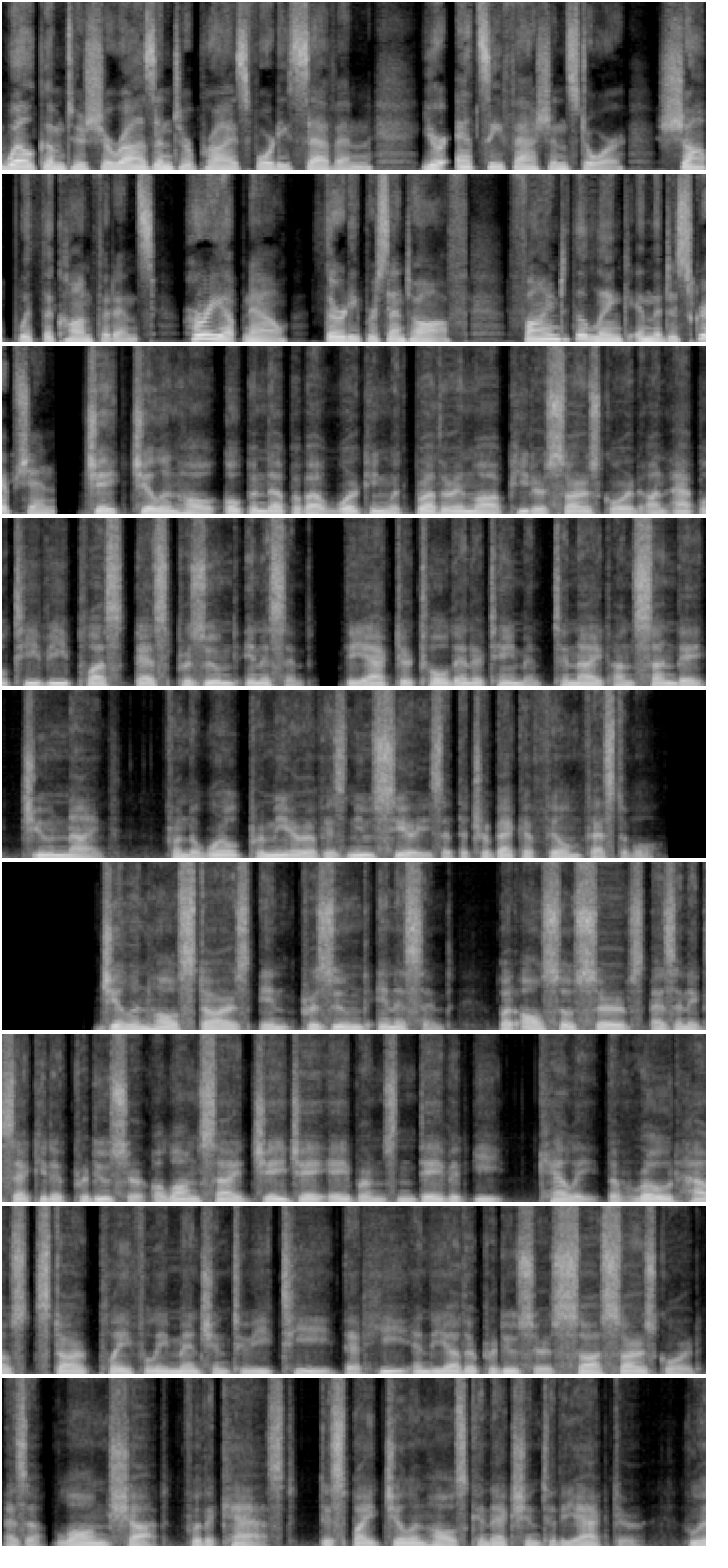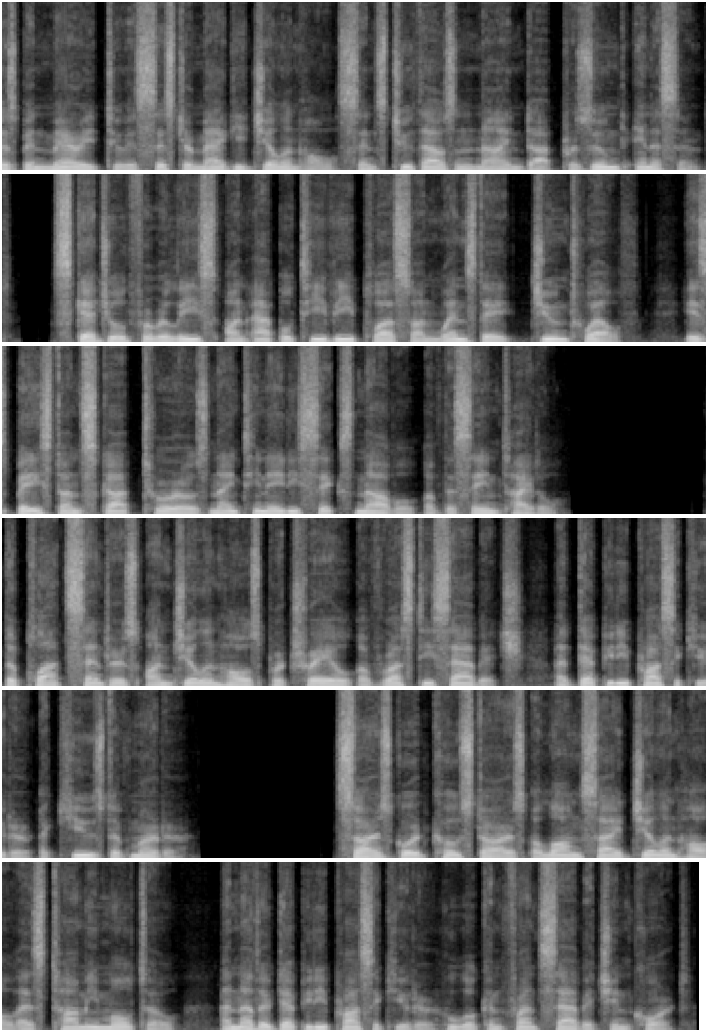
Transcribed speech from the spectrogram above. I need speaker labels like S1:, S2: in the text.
S1: Welcome to Shiraz Enterprise 47, your Etsy fashion store. Shop with the confidence. Hurry up now, 30% off. Find the link in the description.
S2: Jake Gyllenhaal opened up about working with brother-in-law Peter Sarsgaard on Apple TV Plus S Presumed Innocent, the actor told Entertainment Tonight on Sunday, June 9, from the world premiere of his new series at the Tribeca Film Festival. Gyllenhaal stars in Presumed Innocent, but also serves as an executive producer alongside J.J. Abrams and David E. Kelley. The Roadhouse star playfully mentioned to E.T. that he and the other producers saw Sarsgaard as a long shot for the cast, despite Gyllenhaal's connection to the actor, who has been married to his sister Maggie Gyllenhaal since 2009. Presumed Innocent, scheduled for release on Apple TV Plus on Wednesday, June 12, is based on Scott Turow's 1986 novel of the same title. The plot centers on Gyllenhaal's portrayal of Rusty Sabich, a deputy prosecutor accused of murder. Sarsgaard co-stars alongside Gyllenhaal as Tommy Molto, another deputy prosecutor who will confront Sabich in court.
